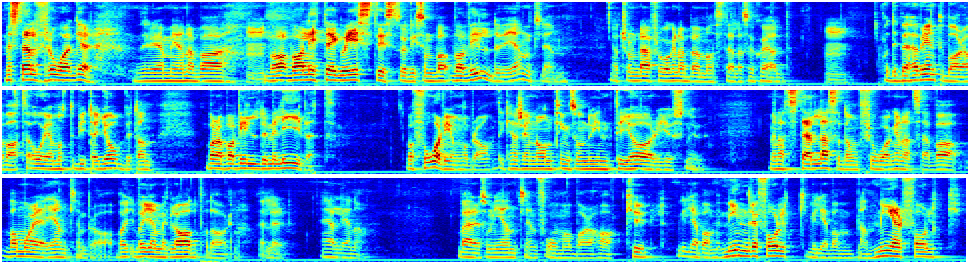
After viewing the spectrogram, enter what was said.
Men ställ frågor. Det är det jag menar. Var, Mm. var, var lite egoistisk och liksom, vad, vad vill du egentligen? Jag tror de där frågorna bör man ställa sig själv. Mm. Och det behöver inte bara vara att åh, jag måste byta jobb. Utan bara vad vill du med livet? Vad får dig att må bra? Det kanske är någonting som du inte gör just nu. Men att ställa sig de frågorna. Att säga, vad, vad mår jag egentligen bra? Vad, vad gör mig glad på dagarna? Eller helgerna? Vad är det som egentligen får mig att bara ha kul? Vill jag vara med mindre folk? Vill jag vara bland mer folk?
